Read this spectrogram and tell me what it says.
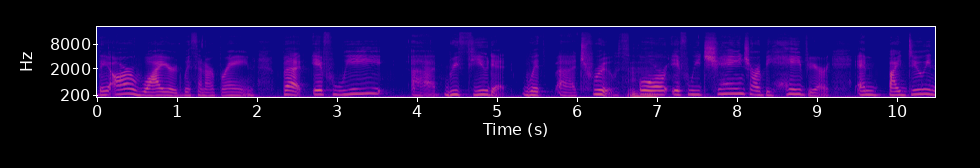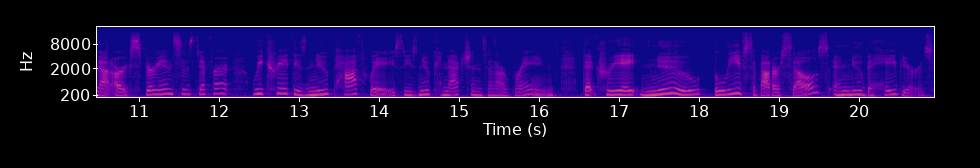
they are wired within our brain. But if we uh, refute it with uh, truth, or if we change our behavior, and by doing that, our experience is different, we create these new pathways, these new connections in our brains that create new beliefs about ourselves and new behaviors.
